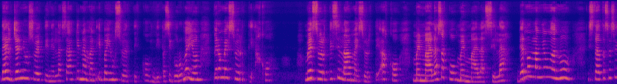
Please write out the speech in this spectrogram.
Dahil dyan yung swerte nila. Sa akin naman, iba yung swerte ko. Hindi pa siguro ngayon, pero may swerte ako. May swerte sila, may swerte ako, may malas ako, may malas sila. Ganun lang yung ano, status kasi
